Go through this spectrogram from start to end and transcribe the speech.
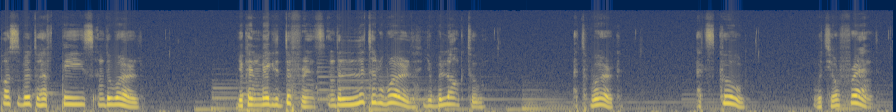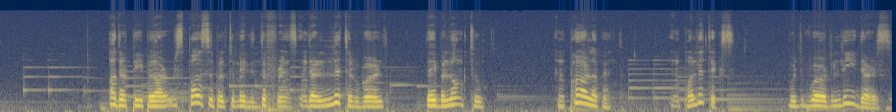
possible to have peace in the world. You can make the difference in the little world you belong to. At work, at school, with your friend. Other people are responsible to make the difference in their little world they belong to. In parliament, in politics, with world leaders.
